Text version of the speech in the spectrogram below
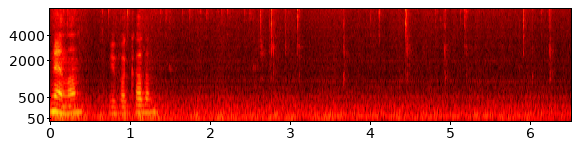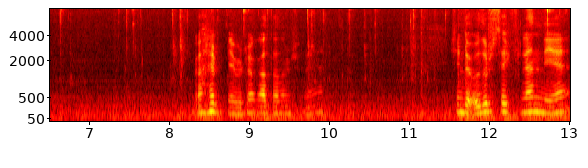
Bu ne lan? Bir bakalım. Garip bir blok atalım şuraya. Şimdi ölürsek filan diye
